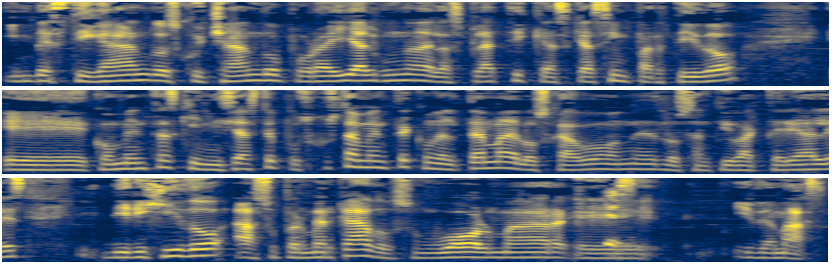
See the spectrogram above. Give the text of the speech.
investigando, escuchando por ahí alguna de las pláticas que has impartido, eh, comentas que iniciaste pues justamente con el tema de los jabones, los antibacteriales, dirigido a supermercados, Walmart eh, y demás.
